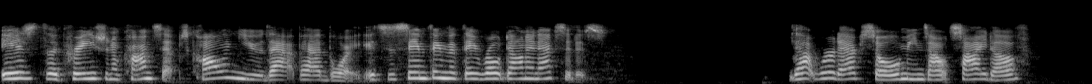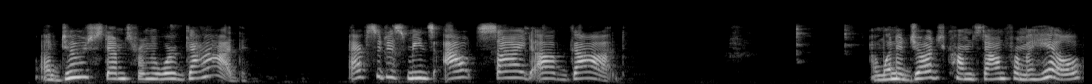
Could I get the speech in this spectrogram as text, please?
is the creation of concepts, calling you that bad boy. It's the same thing that they wrote down in Exodus. That word exo means outside of, and do stems from the word God. Exodus means outside of God. And when a judge comes down from a hill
